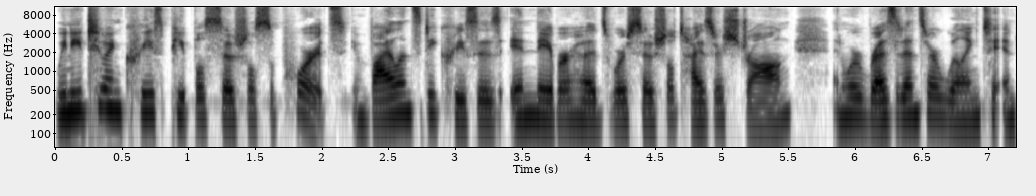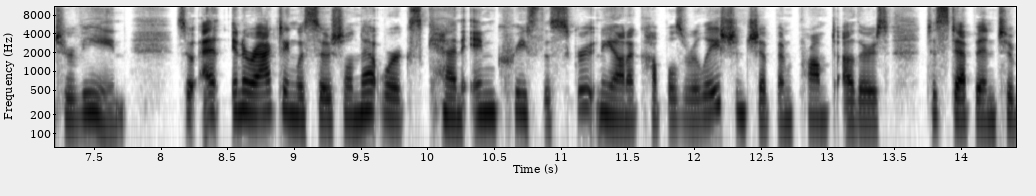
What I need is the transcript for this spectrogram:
We need to increase people's social supports. Violence decreases in neighborhoods where social ties are strong and where residents are willing to intervene. So, interacting with social networks can increase the scrutiny on a couple's relationship and prompt others to step in to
